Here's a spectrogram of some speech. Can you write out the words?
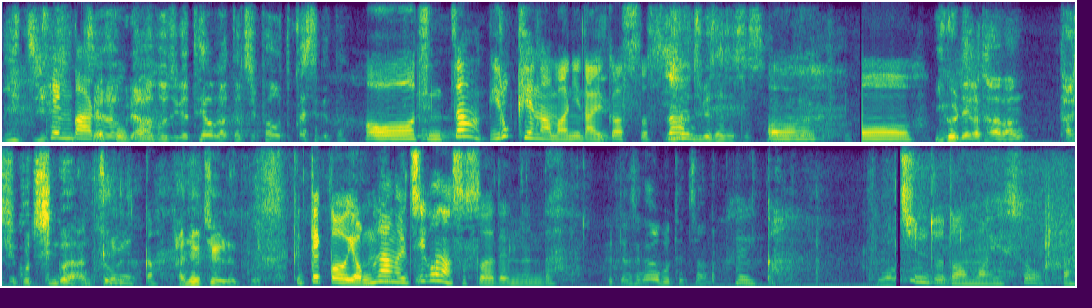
이집 생과를 진짜 우리 보고. 아버지가 태어났던 집하고 똑같이 생겼다. 어 진짜 이렇게나 많이 낡았었어? 이런 집에 사셨었어. 어. 어 이걸 내가 다 망, 다시 고친 거야 안쪽으로. 그러니까 단열재를 넣고. 그때 거 영상을 찍어놨었어야 됐는데. 그땐 생각을 못했잖아. 그러니까. 사진도 남아 있어 오빠.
